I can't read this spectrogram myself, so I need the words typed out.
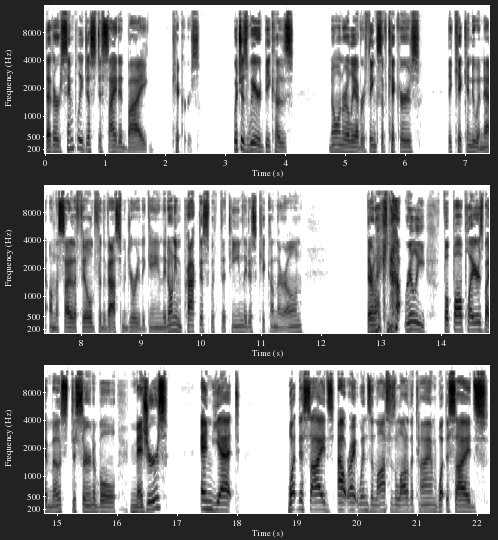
that are simply just decided by kickers, which is weird because no one really ever thinks of kickers. They kick into a net on the side of the field for the vast majority of the game. They don't even practice with the team, they just kick on their own. They're like not really football players by most discernible measures. And yet, what decides outright wins and losses a lot of the time, what decides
